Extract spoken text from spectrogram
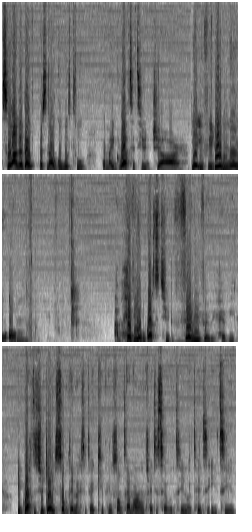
So another personal goal was to for my gratitude jar. Yeah if you don't know um i'm heavy on gratitude very very heavy. A gratitude jar is something I started keeping sometime around 2017 or 2018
